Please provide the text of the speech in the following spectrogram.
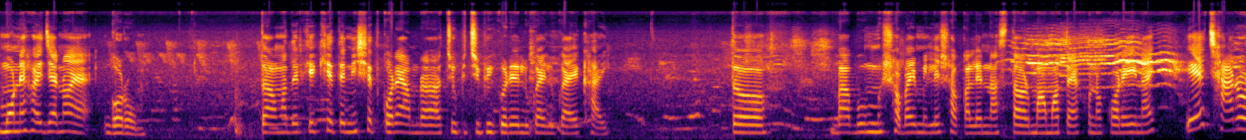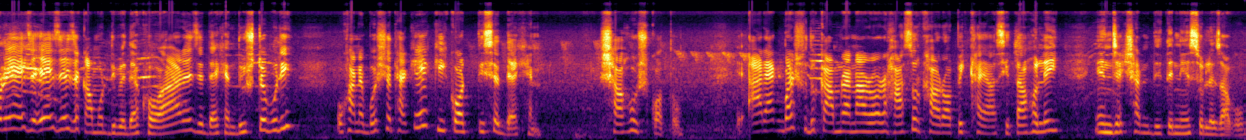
মনে হয় যেন গরম। তো আমাদেরকে খেতে নিষেধ করে আমরা চুপি চুপি করে লুকায় লুকায় খাই। তো বাবু সবাই মিলে সকালের নাস্তা ওর মামা তো এখনও করেই নাই। এ, ছাড়ো রে যে, এই যে যে কামড় দিবে, দেখো। আর এই যে, দেখেন, দুষ্ট বুড়ি ওখানে বসে থাকে, কি করতিছে দেখেন। সাহস কত। আর একবার শুধু কামড়ানোর ওর হাসুর খাওয়ার অপেক্ষায় আসি তাহলেই ইঞ্জেকশন দিতে নিয়ে চলে যাব।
